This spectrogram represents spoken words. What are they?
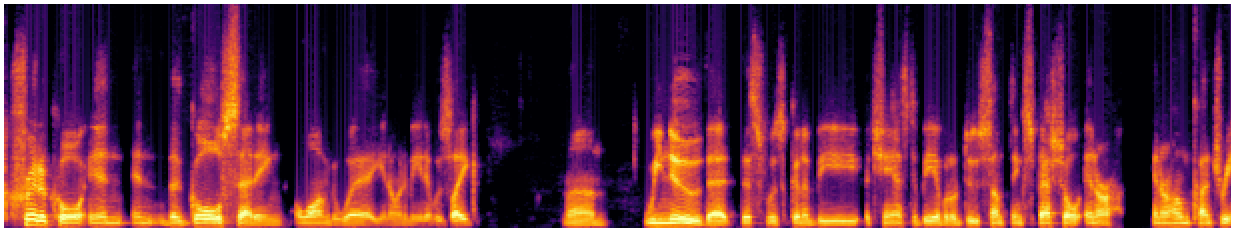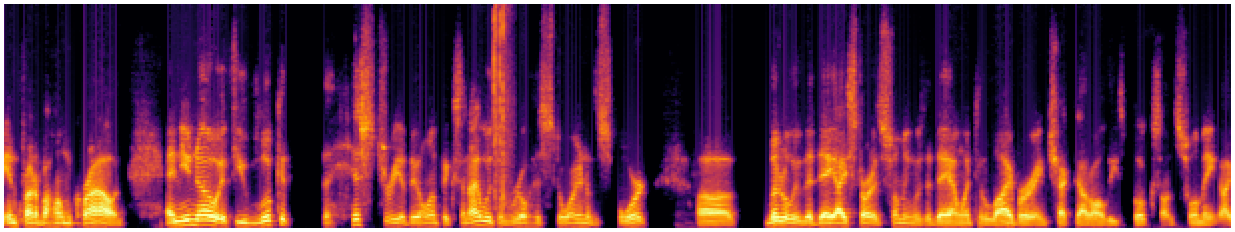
critical in in the goal setting along the way. You know what I mean? It was like um, we knew that this was going to be a chance to be able to do something special in our in our home country in front of a home crowd. And you know, if you look at the history of the Olympics, and I was a real historian of the sport. Uh, literally, the day I started swimming was the day I went to the library and checked out all these books on swimming. I,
